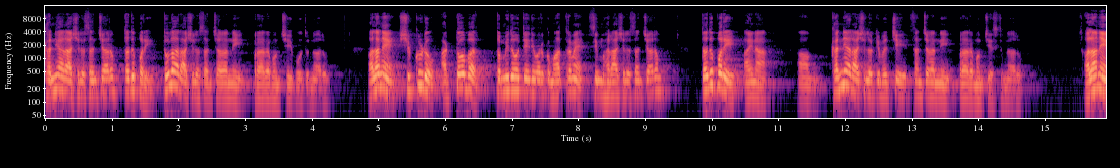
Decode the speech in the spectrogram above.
కన్యా రాశిలో సంచారం తదుపరి తులా రాశిలో సంచారాన్ని ప్రారంభం చేయబోతున్నారు. అలానే శుక్రుడు అక్టోబర్ తొమ్మిదవ తేదీ వరకు మాత్రమే సింహరాశిలో సంచారం తదుపరి ఆయన కన్యా రాశిలోకి వచ్చి సంచారాన్ని ప్రారంభం చేస్తున్నారు. అలానే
